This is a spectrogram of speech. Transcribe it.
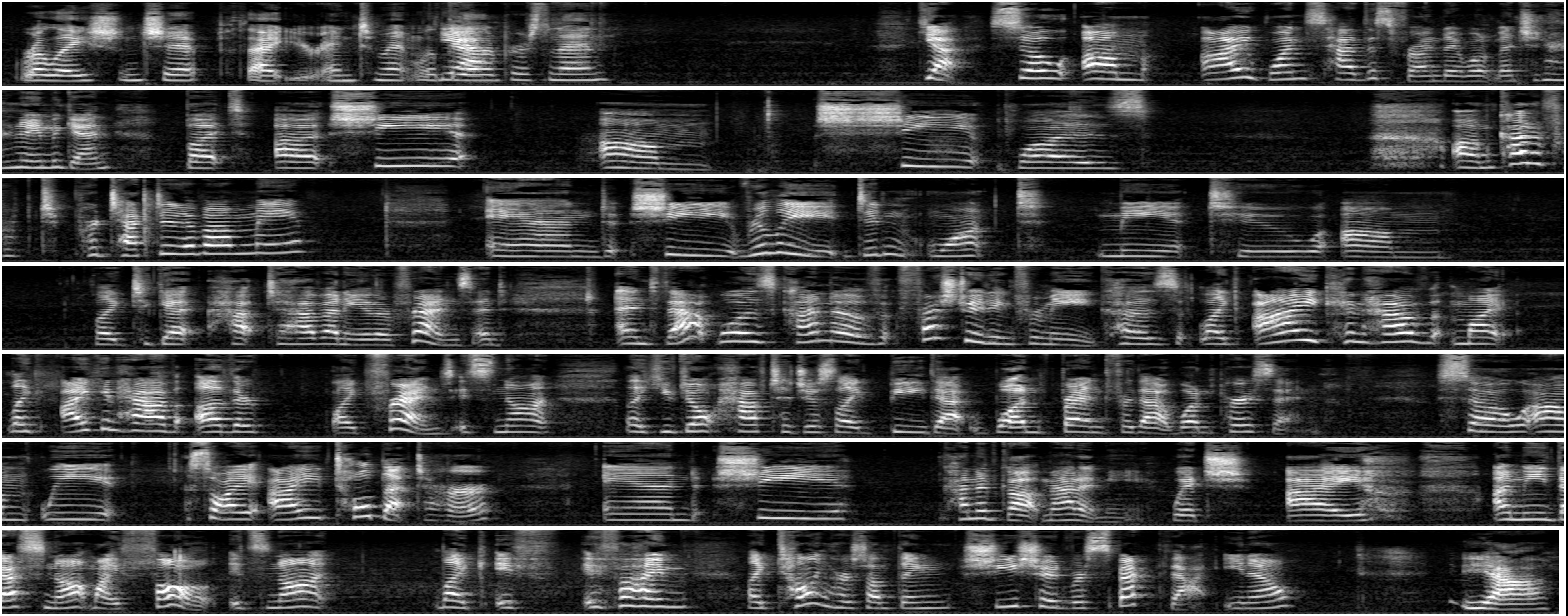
relationship that you're intimate with the other person in. Yeah. So um I once had this friend, I won't mention her name again, but uh she um she was um kind of pr- protective of me and she really didn't want me to um like to get ha- to have any other friends. And and that was kind of frustrating for me cuz like I can have my like I can have other like friends. It's not like you don't have to just like be that one friend for that one person. So um we so I I told that to her and she kind of got mad at me which I I mean that's not my fault. It's not like if if I'm like telling her something she should respect that you know Yeah.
